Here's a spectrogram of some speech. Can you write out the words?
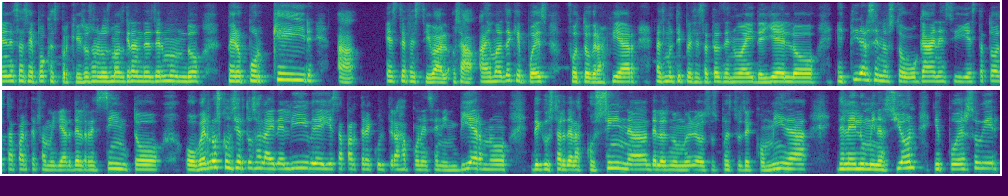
en esas épocas, porque esos son los más grandes del mundo, pero ¿por qué ir a este festival. O sea, además de que puedes fotografiar las múltiples estatuas de nieve y de hielo, eh, tirarse en los toboganes y está toda esta parte familiar del recinto, o ver los conciertos al aire libre y esta parte de cultura japonesa en invierno, de gustar de la cocina, de los numerosos puestos de comida, de la iluminación y poder subir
